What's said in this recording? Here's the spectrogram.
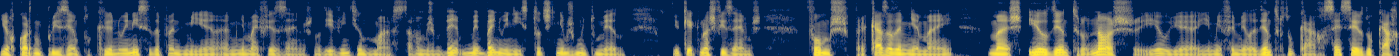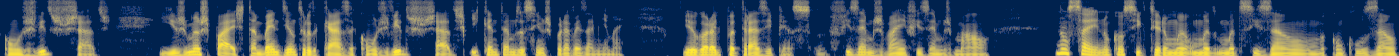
eu recordo-me, por exemplo, que no início da pandemia, a minha mãe fez anos, no dia 21 de março, estávamos bem, bem no início, todos tínhamos muito medo. E o que é que nós fizemos? Fomos para a casa da minha mãe, mas eu dentro, nós, eu e a, e a minha família, dentro do carro, sem sair do carro, com os vidros fechados, e os meus pais também dentro de casa com os vidros fechados e cantamos assim os parabéns à minha mãe. Eu agora olho para trás e penso: fizemos bem, fizemos mal. Não sei, não consigo ter uma, uma, uma decisão, uma conclusão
